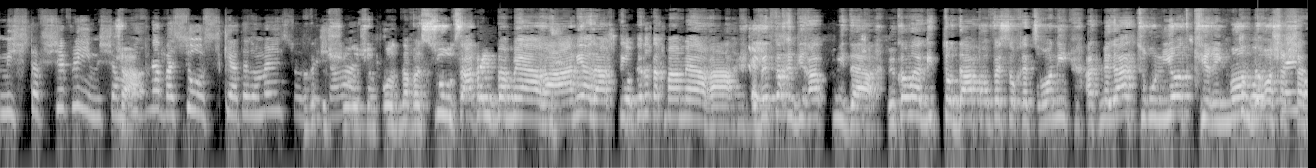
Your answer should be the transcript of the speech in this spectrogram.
שמשתפשף לי עם. שמפוזנה בסוס, כי אתה דומה לסוס, מה זה. קשור לשמפו זנב הסוס? את היית במערה, אני הלכתי, הוצאת אותך מהמערה, הבאת אותך לדירת פרידה, במקום להגיד תודה, פרופסור חצרוני, את מלאה טרוניות כרימון בראש השנה.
